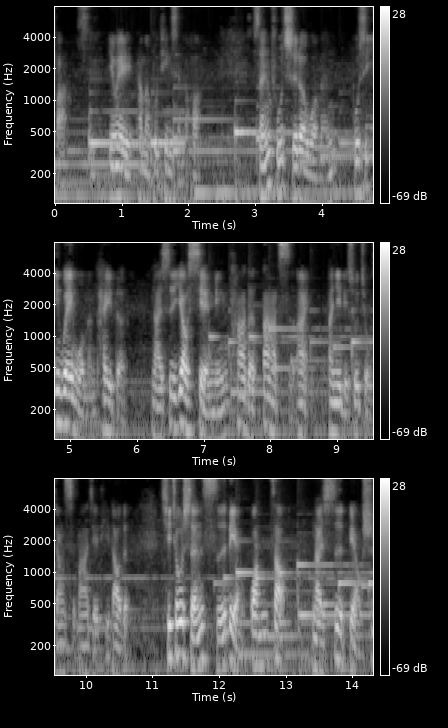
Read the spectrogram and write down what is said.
罚，因为他们不听神的话。神扶持了我们，不是因为我们配的，乃是要显明他的大慈爱。按耶理书九章十八节提到的，祈求神使脸光照，乃是表示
